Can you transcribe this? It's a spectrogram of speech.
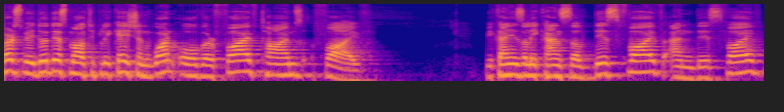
First we do this multiplication 1 over 5 times 5. We can easily cancel this 5 and this 5.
